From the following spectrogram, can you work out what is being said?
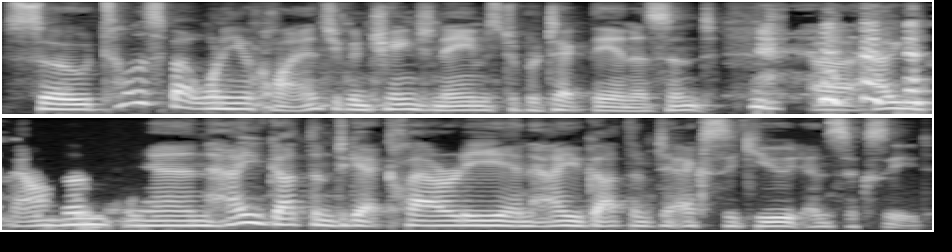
So tell us about one of your clients. You can change names to protect the innocent, uh, how you found them, and how you got them to get clarity and how you got them to execute and succeed.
